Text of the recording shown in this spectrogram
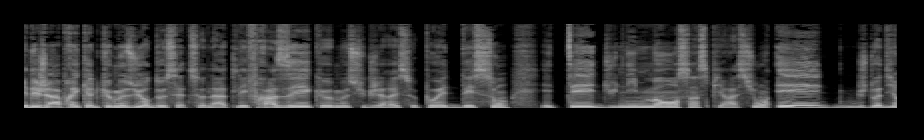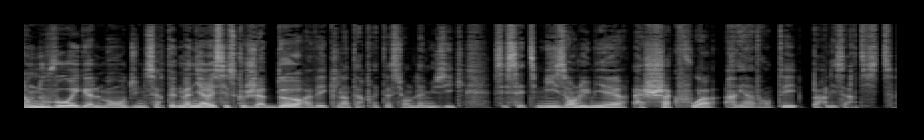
Et déjà après quelques mesures de cette sonate, les phrasés que me suggérait ce poète des sons étaient d'une immense inspiration et, je dois dire, nouveau également, d'une certaine manière, et c'est ce que j'adore avec l'interprétation de la musique, c'est cette mise en lumière à chaque fois réinventée par les artistes.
